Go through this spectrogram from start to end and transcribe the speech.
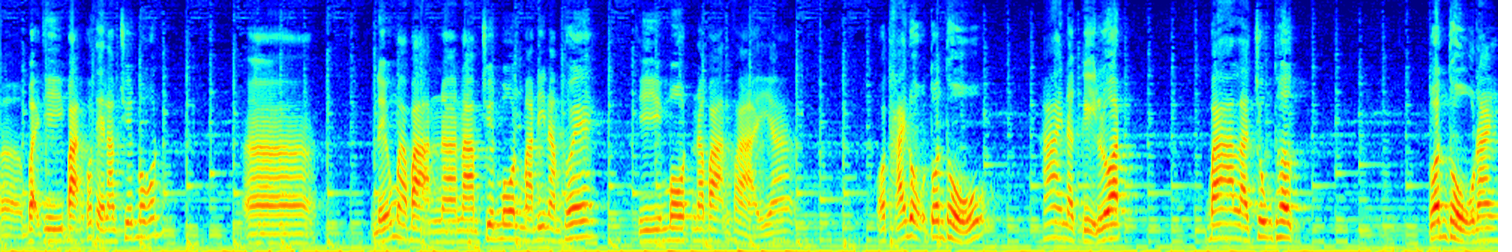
À, vậy thì bạn có thể làm chuyên môn. À, nếu mà bạn à, làm chuyên môn mà đi làm thuê thì một là bạn phải à, có thái độ tuân thủ hai là kỷ luật ba là trung thực. Tuân thủ này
